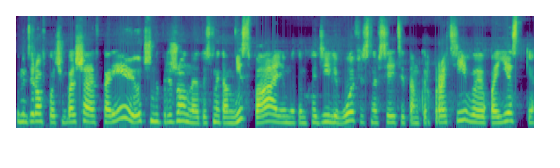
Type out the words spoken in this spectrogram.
командировка очень большая в Корею и очень напряженная. То есть мы там не спали, мы там ходили в офис на все эти там корпоративы, поездки.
